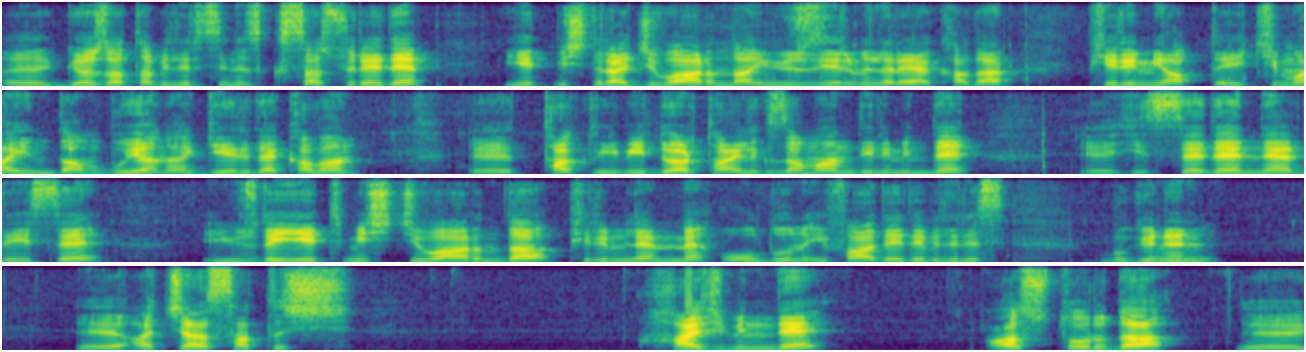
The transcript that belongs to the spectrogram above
E, göz atabilirsiniz. Kısa sürede 70 lira civarından 120 liraya kadar prim yaptı Ekim ayından bu yana geride kalan e, takribi 4 aylık zaman diliminde e, hissede neredeyse %70 civarında primlenme olduğunu ifade edebiliriz. Bugünün e, açığa satış hacminde Astor'u da e,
